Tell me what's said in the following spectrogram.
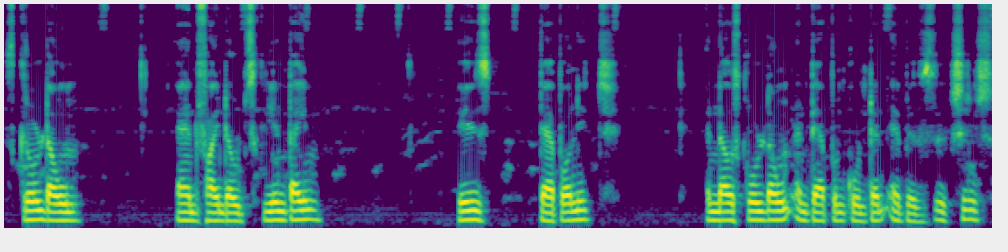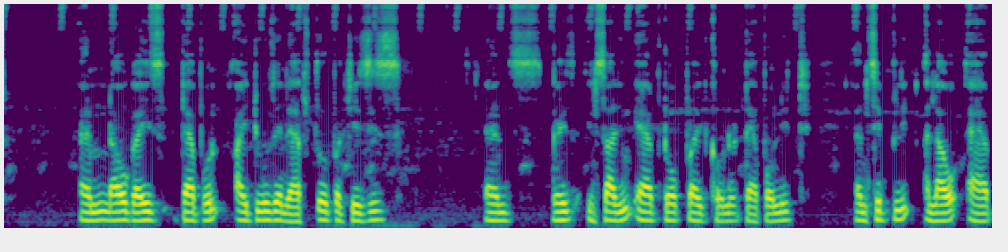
scroll down and find out screen time. Here is tap on it. And now scroll down and tap on content and restrictions and now guys tap on itunes and app store purchases. And guys installing app top right corner tap on it and simply allow app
